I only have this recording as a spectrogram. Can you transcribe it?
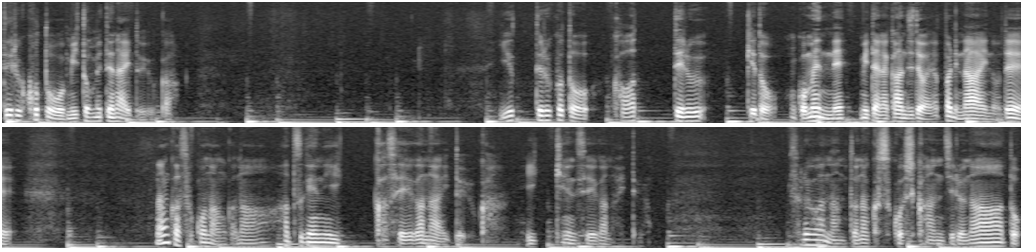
てることを認めてないというか言ってること変わってるけどごめんねみたいな感じではやっぱりないのでなんかそこなんかな。発言に一過性がないというか一見性がないというそれはなんとなく少し感じるなぁと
